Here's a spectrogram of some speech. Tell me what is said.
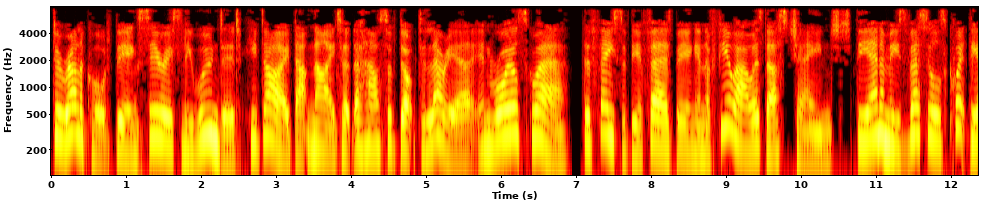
De Rullecourt being seriously wounded, he died that night at the house of Dr. Leria in Royal Square. The face of the affairs being in a few hours thus changed, the enemy's vessels quit the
